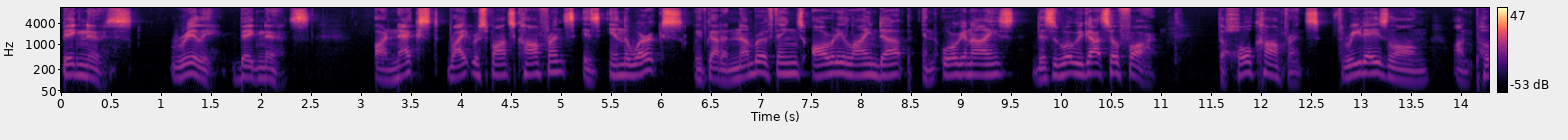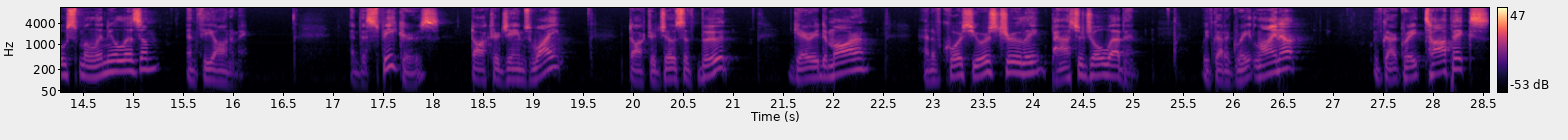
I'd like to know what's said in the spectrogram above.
Big news. Really big news. Our next Right Response conference is in the works. We've got a number of things already lined up and organized. This is what we've got so far. The whole conference, three days long, on postmillennialism and theonomy. And the speakers, Dr. James White, Dr. Joseph Boot, Gary DeMar, and of course yours truly, Pastor Joel Webbon. We've got a great lineup. We've got great topics.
